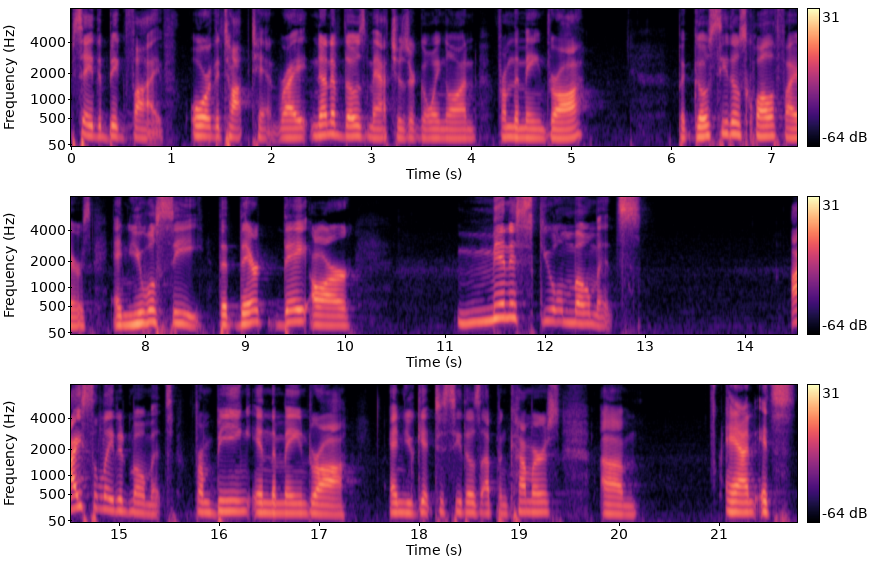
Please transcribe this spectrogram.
say, the big five or the top 10, right? None of those matches are going on from the main draw but go see those qualifiers and you will see that they're they are minuscule moments isolated moments from being in the main draw and you get to see those up and comers um, and it's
